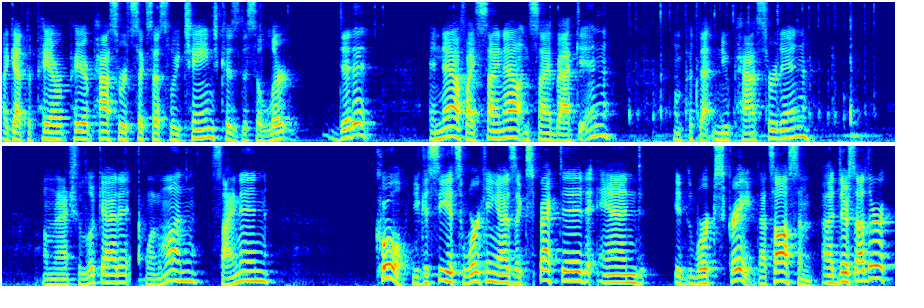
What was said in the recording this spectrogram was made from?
I got the payout, password successfully changed because this alert did it. And now if I sign out and sign back in, I'm gonna put that new password in. I'm gonna actually look at it. One one, sign in. Cool. You can see it's working as expected and it works great. That's awesome. Uh, there's other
